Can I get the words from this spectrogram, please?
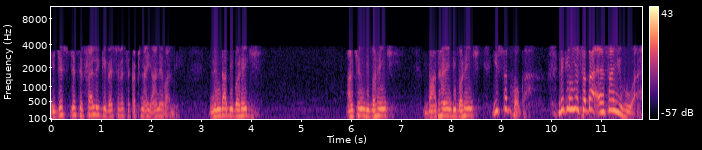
ये जैसे जैसे फैलेगी, वैसे वैसे कठिनाई आने वाली। निंदा भी बढ़ेगी। अड़चन भी बढ़ेगी। बाधाएँ भी बढ़ेंगी। ये सब होगा। लेकिन ये सदा ऐसा ही हुआ है।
